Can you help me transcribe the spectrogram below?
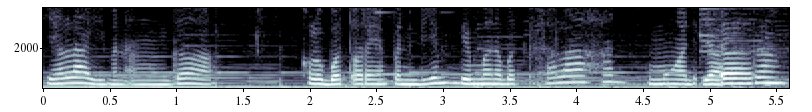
Yalah, gimana enggak? Kalau buat orang yang pendiam, gimana buat kesalahan? Ngomong aja jarang.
